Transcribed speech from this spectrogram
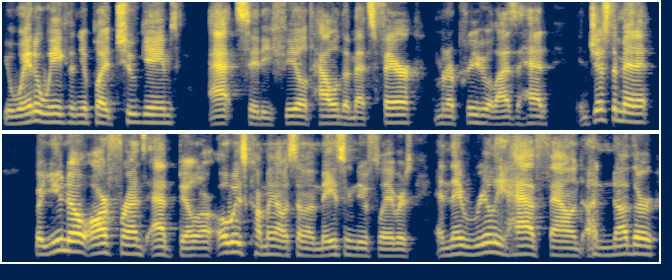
You wait a week, then you play two games at Citi Field. How will the Mets fare? I'm going to preview what lies ahead in just a minute. But you know, our friends at Built are always coming out with some amazing new flavors, and they really have found another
